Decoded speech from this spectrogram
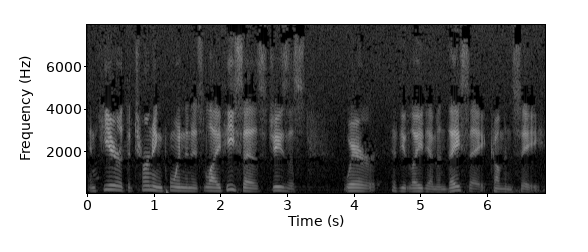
And here at the turning point in his life, he says, Jesus, where have you laid him? And they say, Come and see.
